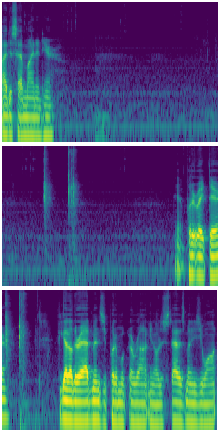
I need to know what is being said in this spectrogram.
I just have mine in here. Yeah, put it right there. If you got other admins, you put them around, you know, just add as many as you want.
